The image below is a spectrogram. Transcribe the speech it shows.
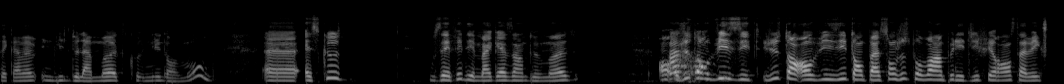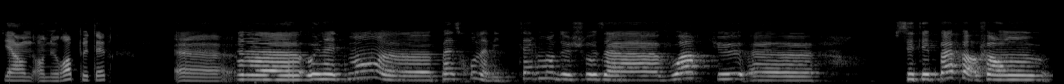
c'est quand même une ville de la mode connue dans le monde. Euh, est-ce que vous avez fait des magasins de mode? En- Pas juste trop. en visite, juste en, en visite, en passant, juste pour voir un peu les différences avec ce qu'il y a en, en Europe peut-être? Euh, Euh, honnêtement, euh, pas trop. On avait tellement de choses à voir que c'était pas. Enfin, on,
